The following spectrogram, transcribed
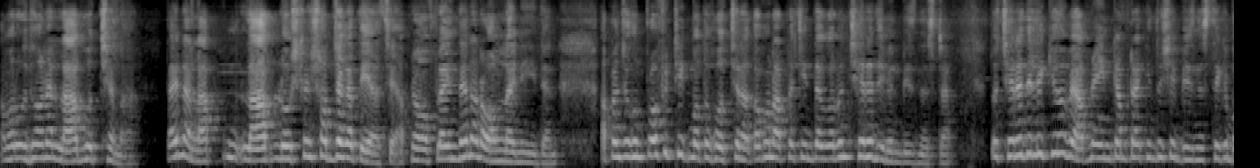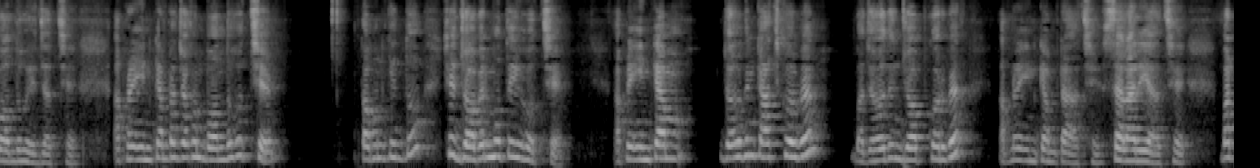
আমার ওই ধরনের লাভ হচ্ছে না, তাই না? লাভ লাভ, লোকসান সব জায়গাতেই আছে। আপনি অফলাইন দেন আর অনলাইনেই দেন। আপনার যখন প্রফিট ঠিক মতো হচ্ছে না, তখন আপনি চিন্তা করবেন ছেড়ে দিবেন বিজনেসটা তো ছেড়ে দিলে কি হবে? আপনার ইনকামটা কিন্তু সেই বিজনেস থেকে বন্ধ হয়ে যাচ্ছে। আপনার ইনকামটা যখন বন্ধ হচ্ছে, তখন কিন্তু সে জবের মতোই হচ্ছে। আপনি ইনকাম যতদিন কাজ করবেন বা যতদিন জব করবেন, আপনার ইনকামটা আছে স্যালারি আছে। বাট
